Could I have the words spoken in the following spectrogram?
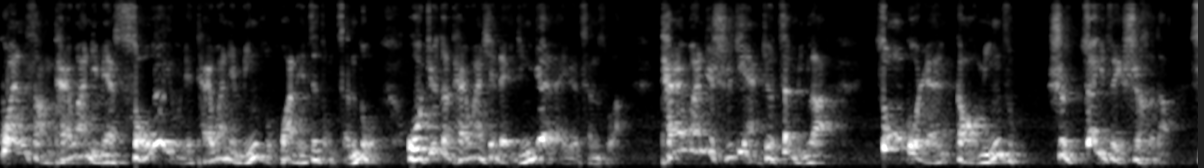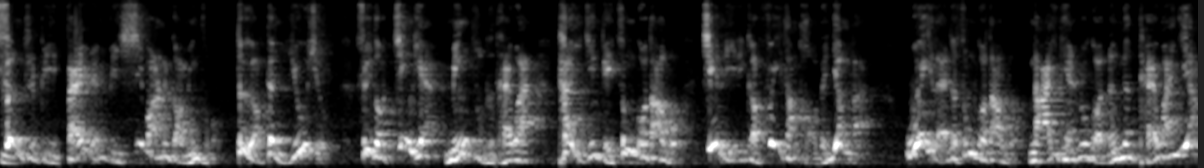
观赏台湾里面所有的台湾的民主化的这种程度，我觉得台湾现在已经越来越成熟了。台湾的实践就证明了，中国人搞民主是最最适合的，甚至比白人、比西方人搞民主都要更优秀。所以说，今天民主的台湾，它已经给中国大陆建立一个非常好的样板。未来的中国大陆哪一天如果能跟台湾一样，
